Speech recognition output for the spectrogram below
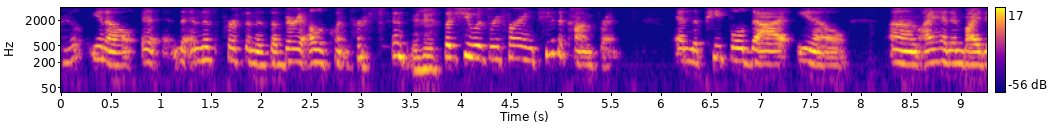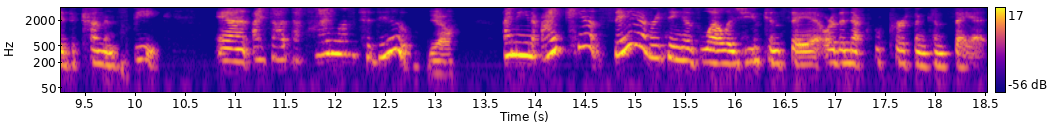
"Really?" You know, and, and this person is a very eloquent person, Mhm. but she was referring to the conference and the people that you know um, I had invited to come and speak, and I thought that's what I love to do. Yeah, I mean, I can't say everything as well as you can say it or the next person can say it.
